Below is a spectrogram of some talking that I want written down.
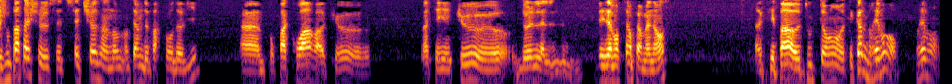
je vous partage cette, chose en, termes de parcours de vie euh, pour pas croire que bah, c'est que euh, de des avancées en permanence, euh, que c'est pas euh, tout le temps. C'est comme vraiment, vraiment,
